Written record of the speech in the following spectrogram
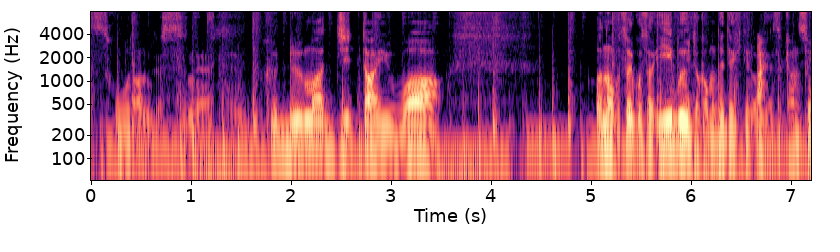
そうなんですね。車自体はあのそれこそ EV とかも出てきてるわあけですキャンピ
